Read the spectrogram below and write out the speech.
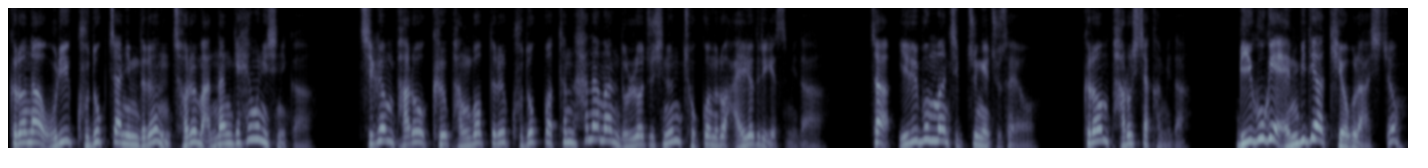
그러나 우리 구독자님들은 저를 만난 게 행운이시니까. 지금 바로 그 방법들을 구독 버튼 하나만 눌러주시는 조건으로 알려드리겠습니다. 자, 1분만 집중해 주세요. 그럼 바로 시작합니다. 미국의 엔비디아 기업을 아시죠?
